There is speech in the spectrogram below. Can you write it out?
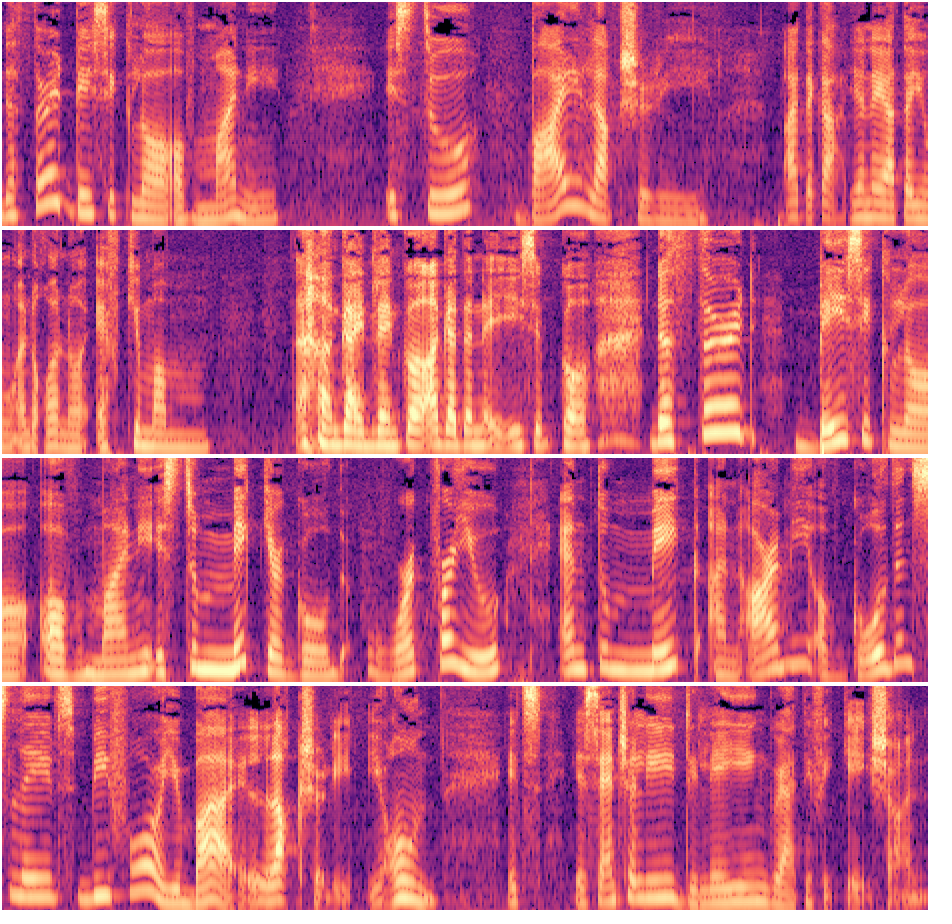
The third basic law of money is to buy luxury. Ah, teka, yan na yata yung ano ko, no? FQ mom guideline ko, agad na naiisip ko. The third basic law of money is to make your gold work for you and to make an army of golden slaves before you buy luxury. Yun. It's essentially delaying gratification.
